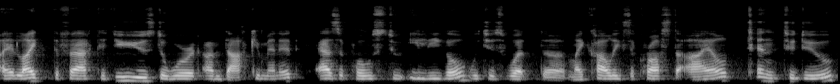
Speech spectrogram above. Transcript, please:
I like the fact that you used the word undocumented as opposed to illegal, which is what uh, my colleagues across the aisle tend to do.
